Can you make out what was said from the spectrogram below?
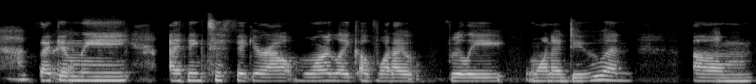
secondly, I think to figure out more like of what I really want to do and um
